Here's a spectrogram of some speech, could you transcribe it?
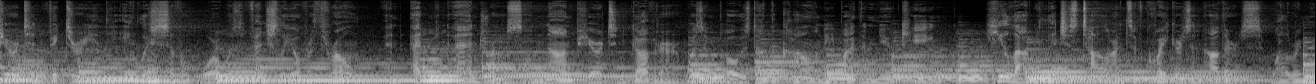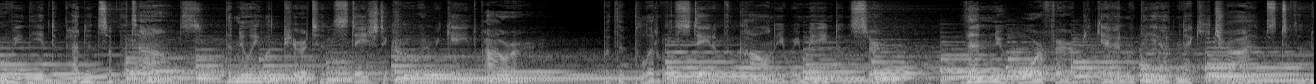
Puritan victory in the English Civil War was eventually overthrown, and Edmund Andros, a non Puritan governor, was imposed on the colony by the new king. He allowed religious tolerance of Quakers and others while removing the independence of the towns. The New England Puritans staged a coup and regained power, but the political state of the colony remained uncertain. Then new warfare began with the Abnaki tribes to the north,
